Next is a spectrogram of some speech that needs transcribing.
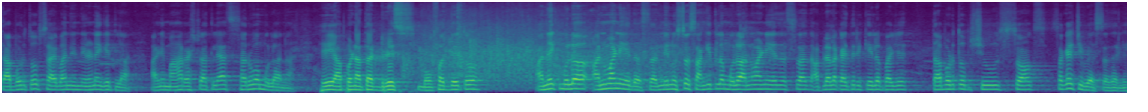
ताबडतोब साहेबांनी निर्णय घेतला आणि महाराष्ट्रातल्या सर्व मुलांना हे आपण आता ड्रेस मोफत देतो. अनेक मुलं अनवाणी येत असतात. मी नुसतं सांगितलं मुलं अनवाणी येत असतात आपल्याला काहीतरी केलं पाहिजे. ताबडतोब शूज सॉक्स सगळ्याची व्यवस्था झाली.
